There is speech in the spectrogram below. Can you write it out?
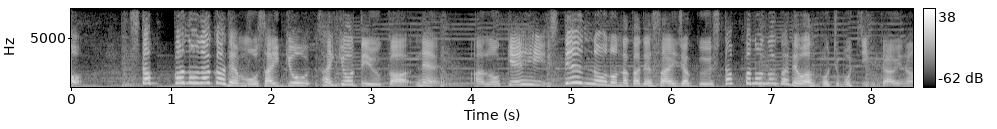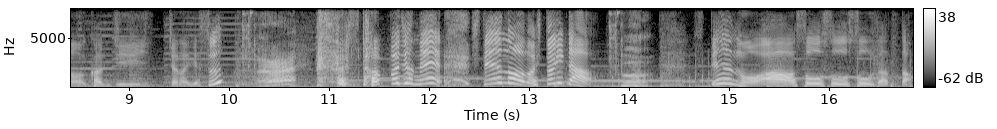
応下っ端の中でも最強最強っていうかね。あの京浜四天王の中で最弱下っ端の中ではぼちぼちみたいな感じじゃないです？あ 下っ端じゃねえ！四天王の一人だ！あ四天王？ああそうそうそうだった。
